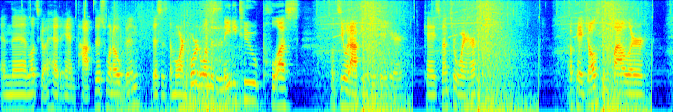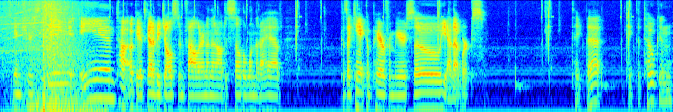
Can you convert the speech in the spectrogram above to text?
And then let's go ahead and pop this one open. This is the more important one. This is an 82 plus. Let's see what options we get here. Okay, Spencer Ware. Okay, Jalston Fowler. Interesting. And, okay, it's got to be Jalston Fowler, and then I'll just sell the one that I have. Because I can't compare from here, so yeah, that works. Take that. Take the token.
